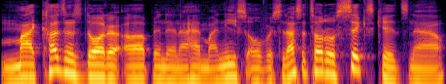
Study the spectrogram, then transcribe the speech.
my cousin's daughter up, and then I had my niece over. So that's a total of six kids now.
